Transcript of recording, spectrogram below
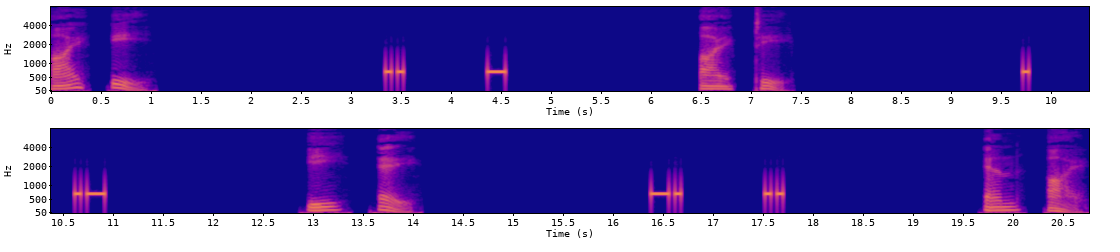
I, E. I, T. E, A. N, I.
